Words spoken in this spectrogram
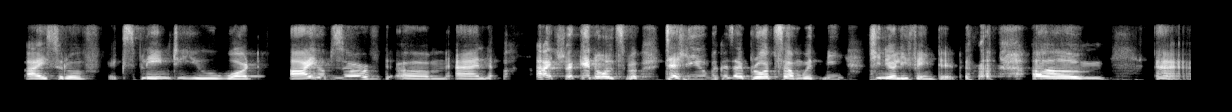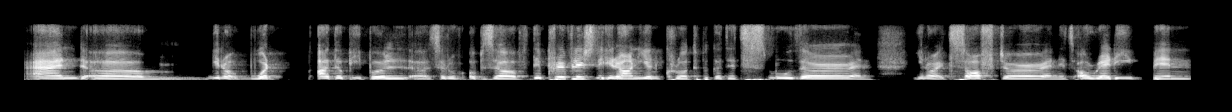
I sort of explained to you what I observed um, and Aisha can also tell you because I brought some with me. She nearly fainted. um, and, um, you know, what other people uh, sort of observe. They privilege the Iranian krut because it's smoother and, you know, it's softer and it's already been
